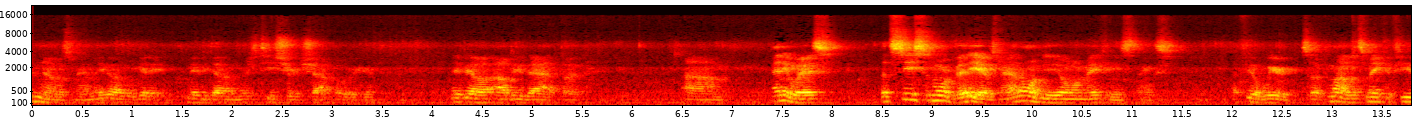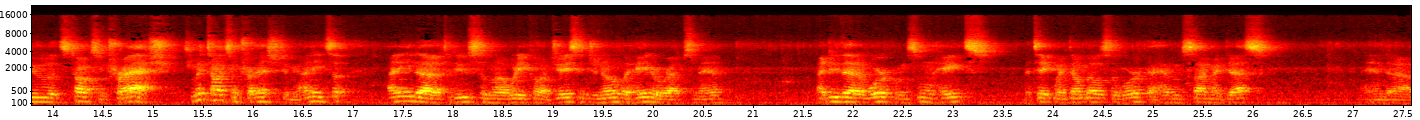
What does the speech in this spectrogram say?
Who knows, man? Maybe I'll get it. Maybe down there's a T-shirt shop over here. Maybe I'll, I'll do that. But um, anyways, let's see some more videos, man. I don't want to be the only one making these things. I feel weird. So come on, let's make a few. Let's talk some trash. Somebody talk some trash to me. I need some. I need uh, to do some, uh, what do you call it, Jason Genova hater reps, man. I do that at work when someone hates. I take my dumbbells to work, I have them beside my desk, and uh,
